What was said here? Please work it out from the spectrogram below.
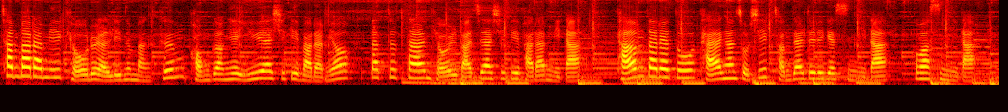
찬바람이 겨울을 알리는 만큼 건강에 유의하시기 바라며 따뜻한 겨울 맞이하시기 바랍니다. 다음 달에도 다양한 소식 전달드리겠습니다. 고맙습니다.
